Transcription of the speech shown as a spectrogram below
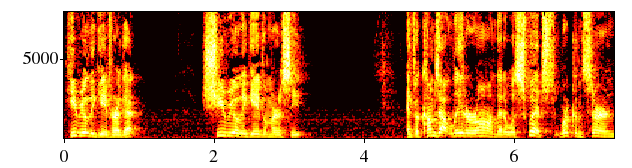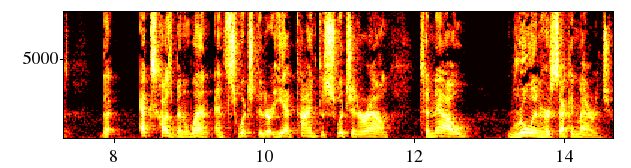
he really gave her a get, she really gave him a receipt. If it comes out later on that it was switched, we're concerned the ex husband went and switched it, or he had time to switch it around to now ruin her second marriage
